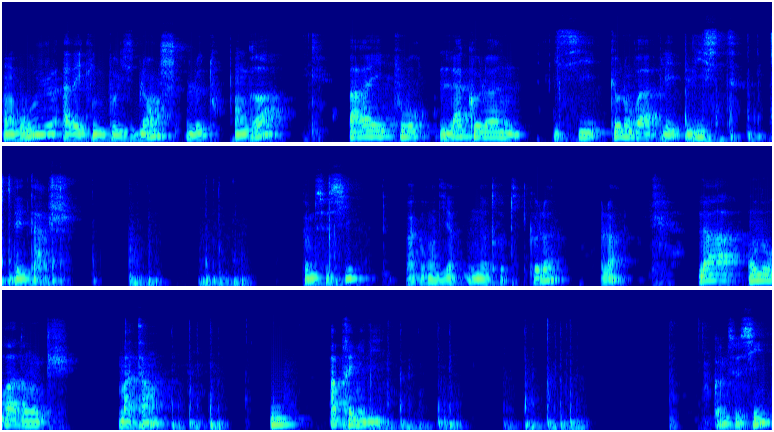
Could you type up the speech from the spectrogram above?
en rouge avec une police blanche, le tout en gras. Pareil pour la colonne ici que l'on va appeler liste des tâches. Comme ceci. On va agrandir notre petite colonne. Voilà. Là, on aura donc matin ou après-midi. Comme ceci.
